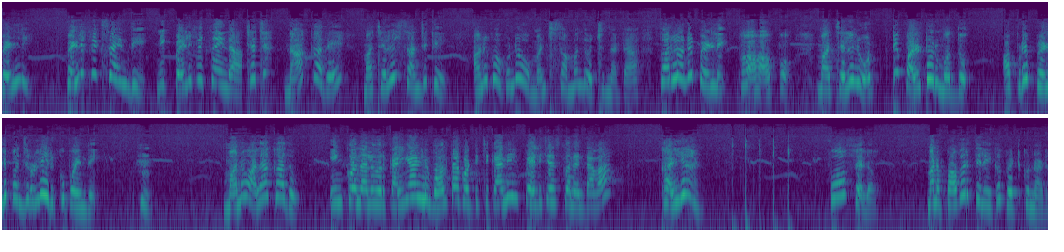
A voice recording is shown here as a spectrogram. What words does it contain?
పెళ్ళి పెళ్ళి ఫిక్స్ అయింది. నీకు పెళ్ళి ఫిక్స్ అయిందా? చచ్చా నాకు కాదే. మా చెల్లెలు సంజకి అనుకోకుండా ఓ మంచి సంబంధం వచ్చిందట. త్వరలోనే పెళ్ళి పాపం. మా చెల్లెలు ఒట్టి పల్లెటూరు మొద్దు. అప్పుడే పెళ్ళి పంజరంలో ఇరుక్కుపోయింది. హ్మ్. మనం అలా కాదు. ఇంకో నలుగురు కళ్యాణ్ని బోల్తా కొట్టించి కానీ పెళ్ళి చేసుకోనంటావా? కళ్యాణ్. ఫో ఫెలో మన పవర్ తెలియక పెట్టుకున్నాడు.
